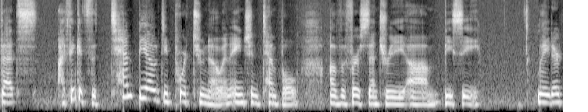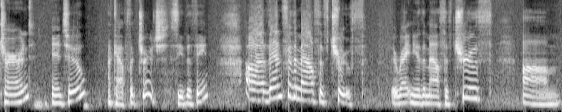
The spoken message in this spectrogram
that's I think it's the Tempio di Portuno, an ancient temple of the first century um, BC. Later turned into a Catholic church. See the theme? Uh, then for the mouth of truth. They're right near the mouth of truth. Um,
